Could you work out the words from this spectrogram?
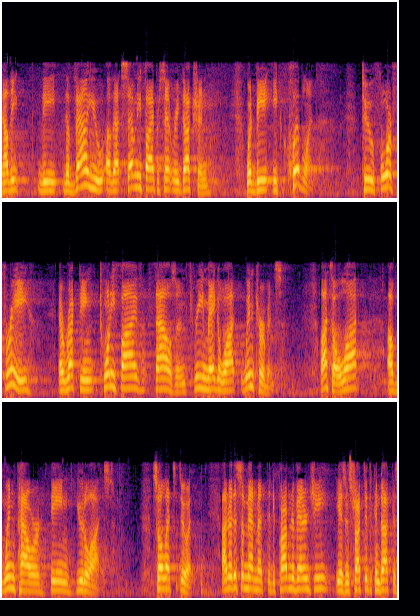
Now, the, the, the value of that 75 percent reduction would be equivalent to, for free, erecting 25,000 3-megawatt wind turbines. Well, that's a lot of wind power being utilized. So let's do it. Under this amendment, the Department of Energy is instructed to conduct a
